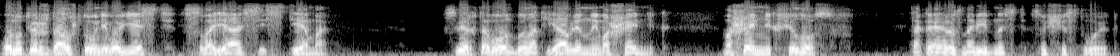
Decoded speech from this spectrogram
Он утверждал, что у него есть своя система — Сверх того он был отъявленный мошенник, мошенник-философ. Такая разновидность существует.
